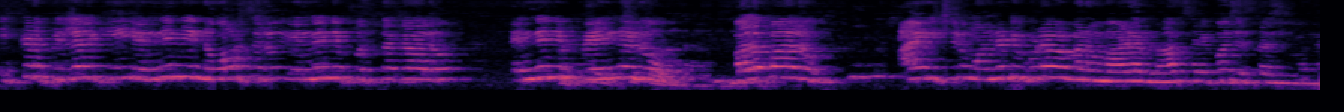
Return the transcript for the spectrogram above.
ఇక్కడ పిల్లలకి ఎన్నెన్ని నోట్స్లు ఎన్నెన్ని పుస్తకాలు ఎన్నెన్ని పెన్నులు బలపాలు. ఆయన ఇచ్చిన మొన్నటి కూడా మనం వాడాం. లాస్ట్ అయిపో చేస్తాను మొన్న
